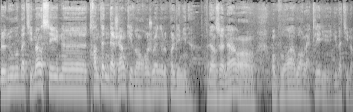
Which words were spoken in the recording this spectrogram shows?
Le nouveau bâtiment, c'est une trentaine d'agents qui vont rejoindre le pôle des mines. Dans un an, on, on pourra avoir la clé du, du bâtiment.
